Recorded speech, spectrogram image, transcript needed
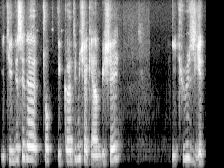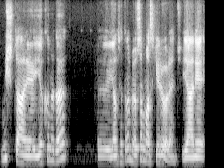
İkincisi de çok dikkatimi çeken bir şey 270 tane yakını da e, yanlış hatırlamıyorsam askeri öğrenci. Yani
